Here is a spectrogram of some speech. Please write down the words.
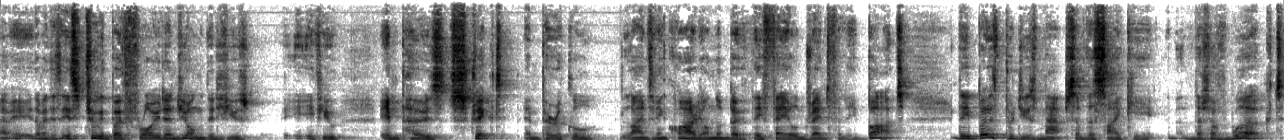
I mean, it's- it's true with both Freud and Jung that if you if you impose strict empirical lines of inquiry on them both, they fail dreadfully. But they both produce maps of the psyche that have worked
